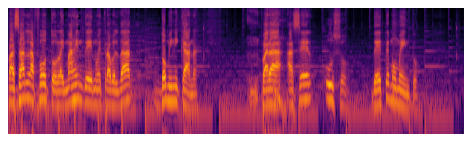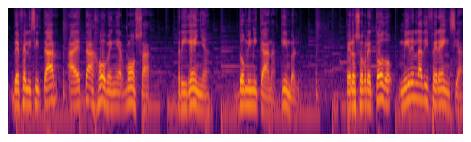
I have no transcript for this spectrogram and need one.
pasar la foto, la imagen de nuestra verdad dominicana para hacer uso de este momento de felicitar a esta joven hermosa trigueña dominicana, Kimberly. Pero sobre todo, miren la diferencia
